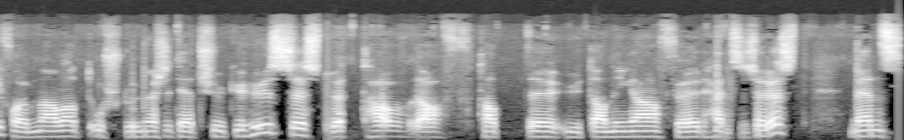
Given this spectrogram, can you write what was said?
i form av at Oslo universitetssykehus støtt har tatt utdanninga før Helse Sør-Øst, mens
